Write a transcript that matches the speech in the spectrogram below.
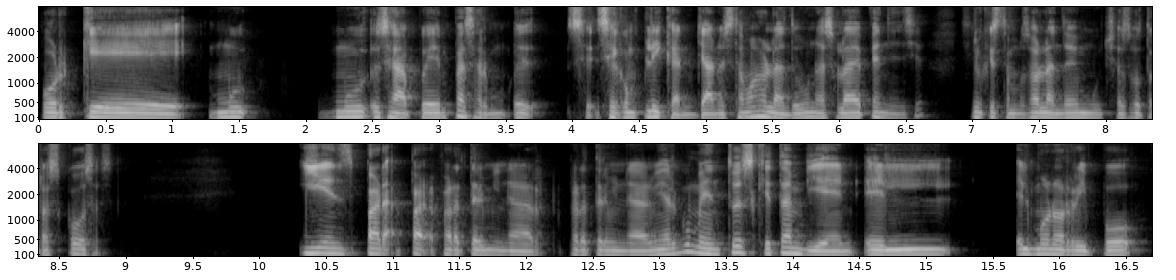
porque o sea, pueden pasar, eh, se, complican, ya no estamos hablando de una sola dependencia, sino que estamos hablando de muchas otras cosas. Y para, para, terminar, para terminar mi argumento es que también el, el monorripo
